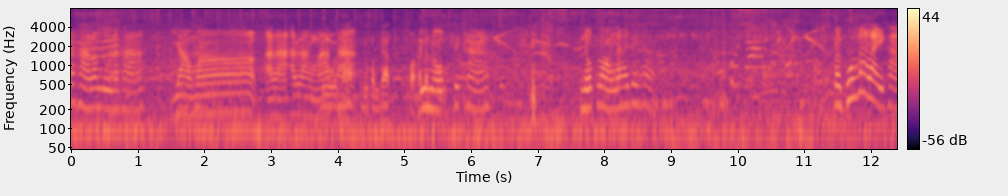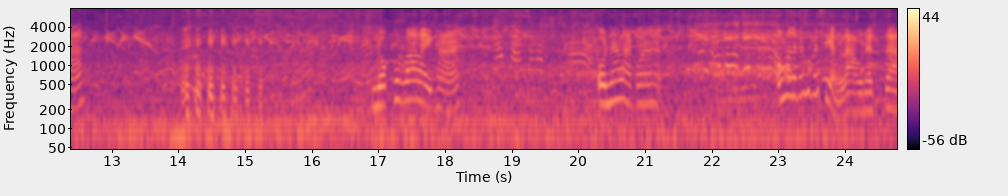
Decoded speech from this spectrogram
นะคะ ลองดูนะคะ ยาวมากอาราอลังมากดูค่ะนะดูคนเลือกของดูนกสิคะนกร้องได้ด้วยค่ะ มันพูดว่าอะไรคะ นกพูดว่าอะไรคะโอ้น่ารักมากโอ้มันก็จะพูดเป็นเสียงเรานะจ๊ะ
